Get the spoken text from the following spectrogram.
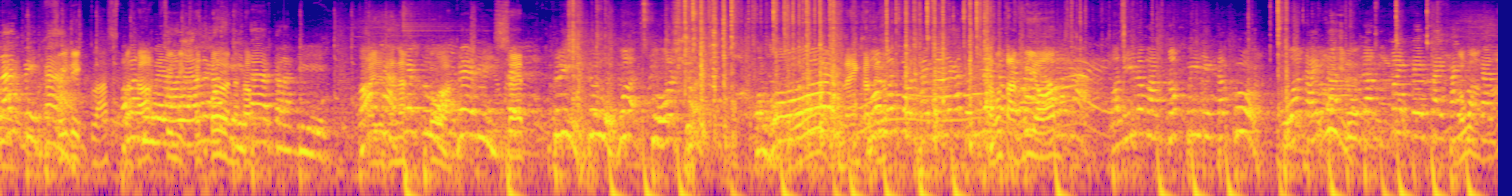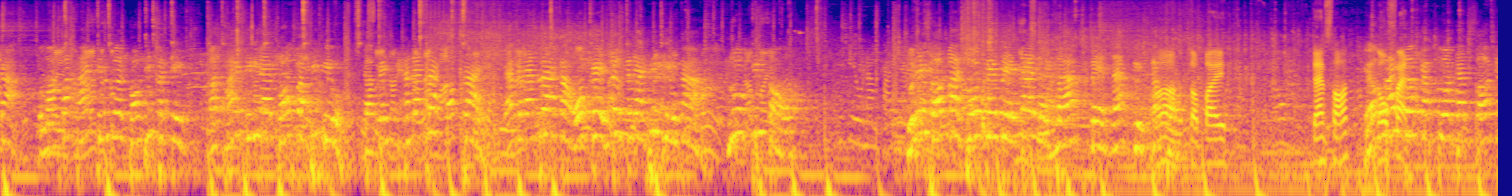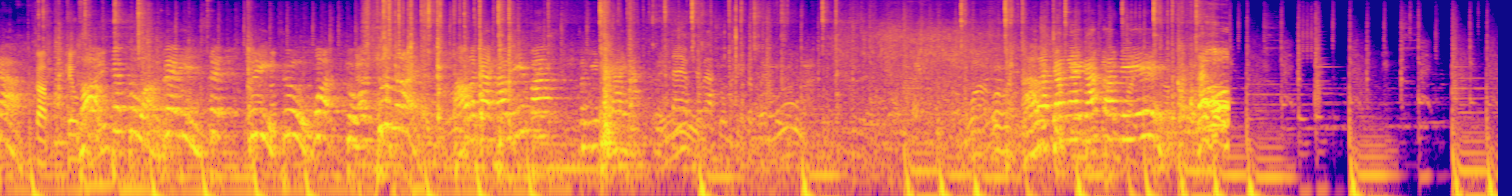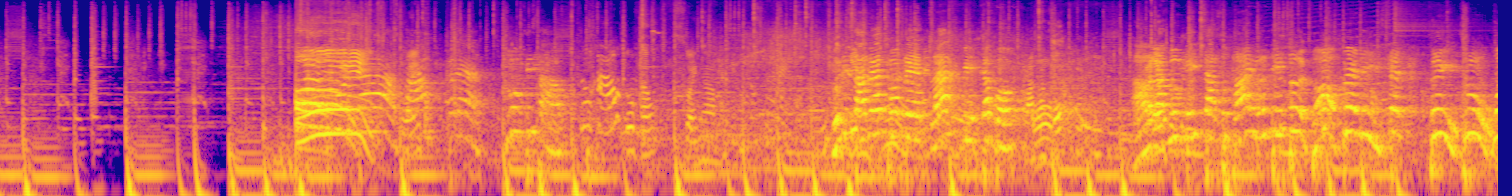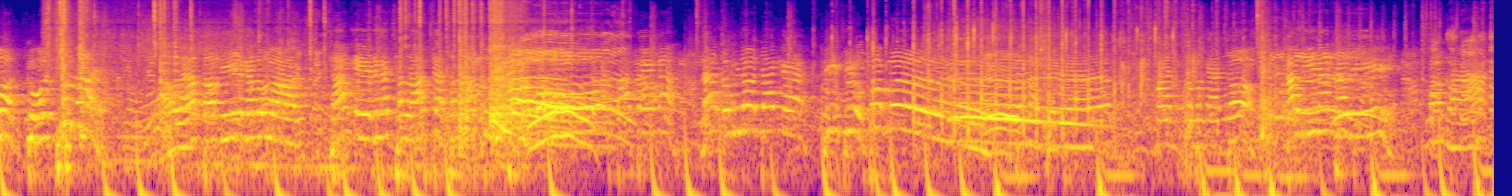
และบิดค่ะฟินิกส์ลัสเพราะปะว่าทะดูเวฟิลานิกแล้วส์เพนะชคเปรัอบร์สี่นะครับแต้มการันตีพร้อมใครค่ะชนะเตรียมตัตัวว ready เซ็ต three two one ตัวชุดโอ้โหแรงกันเลยโอ้โหก่อนใครมานะครับตรงนี้ต่างคนต่างไม่ยอมตอนนี้ระหว่างนกฟีนิกส์ทั้งคู่หัวไหนจะดูดันไม่เกรงใจใครกว่ากันค่ะระหว่างบัตรท้ายสีเงินของพิปติกบัตรท้ายสีแดงของฝั่งพี่ทิวจะเป็นคะแนนแรกของใครและคะแนนแรกก็โอเคหนึ่งคะแนนพี่ทิวค่ะลูกที่สองคิ วนำไปลูกที่สองมาโชว์เพลงเบรกได้เลยครับเบรกและบิดครับอ่าผมต่อไปแดนซอสเดี๋ยวโลไฟแฟตเจอกับตัวแดนซอสค่ะ กับเอลพร้อมซีเตรียมตัว ready set three two one ตัวชุดเลยเอาละกันคราวนี้มาเมื่อกี้ไม่ได้นะแต้มใช่ไหมเอาละยังไงครับตอนนี้และผมโลูกเขาสวยงามลูกที่สามและโชว์เบรกและบิดครับผมโอ้โหเอาละครับลูกนี้จากสุดท้ายเหมือนตีตื้นพร้อม ready set three two one ตัวชุดเลยเอาแล้วตอนนี้นะครับระหว่างช้างเอนะครับฉลามจากฉลามสูงช้างเอค่ะและโดมิเนอร์ได้แก่พี่ทิวต้องมือ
